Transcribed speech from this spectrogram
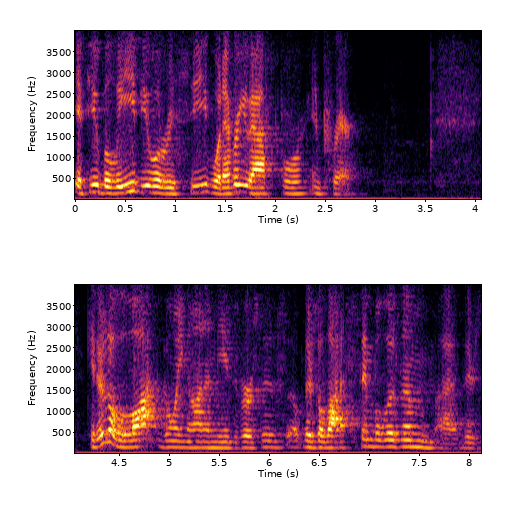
If you believe, you will receive whatever you ask for in prayer. Okay, there's a lot going on in these verses. There's a lot of symbolism. Uh, there's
